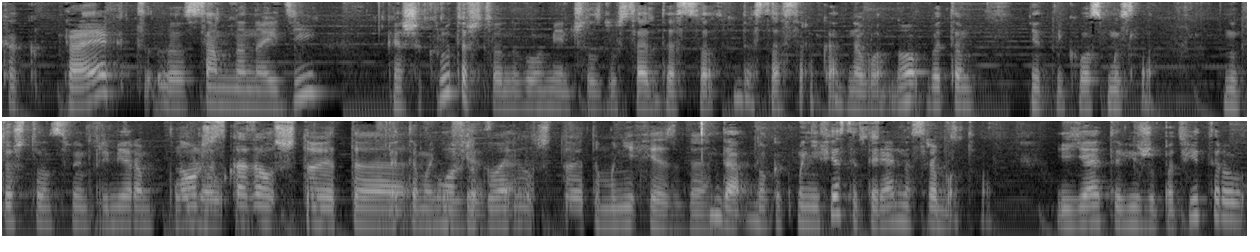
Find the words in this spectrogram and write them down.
как проект э, сам на ID, конечно, круто, что он его уменьшил с 200 до, 100, до 141, но в этом нет никакого смысла. Но то, что он своим примером... Подал, но он же сказал, что это... это манифест, он же говорил, да. что это манифест, да. Да, но как манифест это реально сработало. И я это вижу по Твиттеру,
